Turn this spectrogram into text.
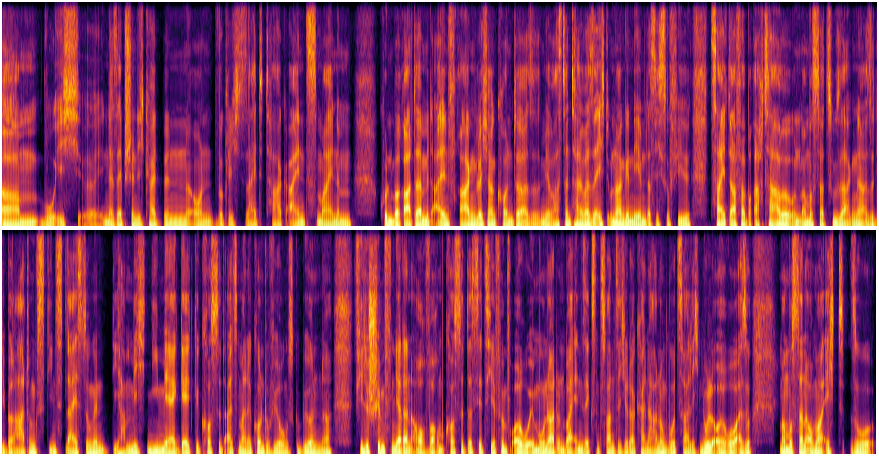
ähm, wo ich äh, in der Selbstständigkeit bin und wirklich seit Tag eins meinem Kundenberater mit allen Fragen löchern konnte. Also mir war es dann teilweise echt unangenehm, dass ich so viel Zeit da verbracht habe. Und man muss dazu sagen, ne, also die Beratungsdienstleistungen, die haben mich nie mehr Geld gekostet als meine Kontoführungsgebühren. Ne? Viele schimpfen ja dann auch, warum kostet das jetzt hier 5 Euro im Monat und bei N26 oder keine Ahnung, wo zahle ich 0 Euro. Also man muss dann auch mal echt so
